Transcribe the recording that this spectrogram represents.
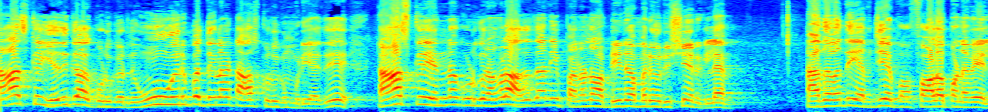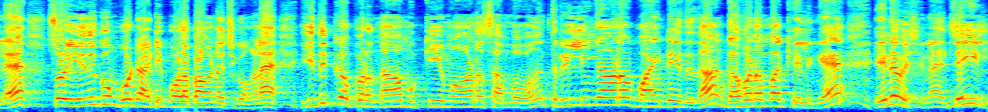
டாஸ்க்கு எதுக்காக கொடுக்குறது? உன் விருப்பத்துக்குலாம் டாஸ்க் கொடுக்க முடியாது. டாஸ்க்கு என்ன கொடுக்குறாங்களோ அதை தான் நீ பண்ணணும் அப்படின்ற மாதிரி ஒரு விஷயம் இருக்குல்ல. அதை வந்து எஃப்ஜே ஃபாலோ பண்ணவே இல்லை. ஸோ இதுக்கும் போட்டு அடி பொழப்பாங்கன்னு வச்சுக்கோங்களேன். இதுக்கப்புறம் தான் முக்கியமான சம்பவம் த்ரில்லிங்கான பாயிண்ட் இதுதான். கவனமாக கேளுங்க. என்ன விஷயம்னா ஜெயில்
